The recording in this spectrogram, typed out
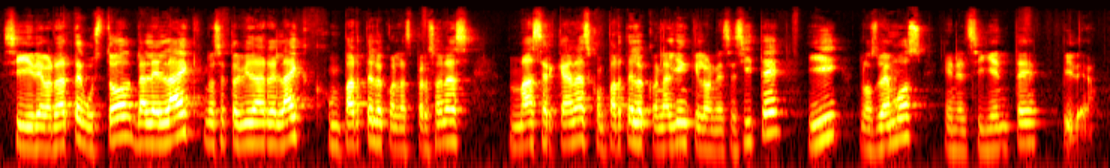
Si de verdad te gustó, dale like, no se te olvide darle like, compártelo con las personas más cercanas, compártelo con alguien que lo necesite y nos vemos en el siguiente video.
